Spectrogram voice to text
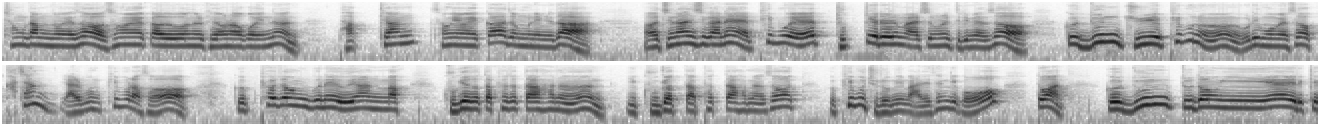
청담동에서 성형외과 의원을 개원하고 있는 박현 성형외과 전문입니다. 어, 지난 시간에 피부의 두께를 말씀을 드리면서 그 눈 주위의 피부는 우리 몸에서 가장 얇은 피부라서 그 표정근에 의한 막 구겨졌다 펴졌다 하는 이 구겼다 폈다 하면서 그 피부 주름이 많이 생기고 또한 그 눈두덩이에 이렇게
